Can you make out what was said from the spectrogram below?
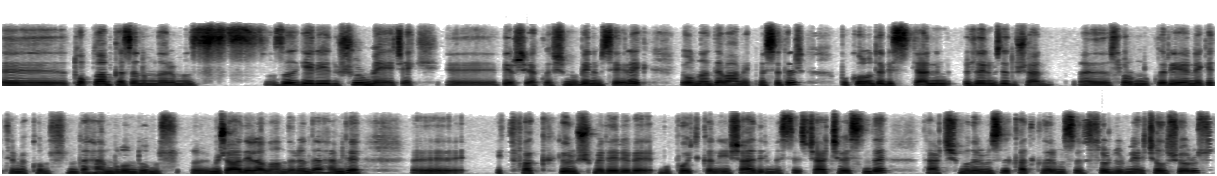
e, toplam kazanımlarımızı geriye düşürmeyecek e, bir yaklaşımı benimseyerek yoluna devam etmesidir. Bu konuda biz kendi üzerimize düşen e, sorumlulukları yerine getirme konusunda hem bulunduğumuz e, mücadele alanlarında hem de e, ittifak görüşmeleri ve bu politikanın inşa edilmesi çerçevesinde tartışmalarımızı, katkılarımızı sürdürmeye çalışıyoruz.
